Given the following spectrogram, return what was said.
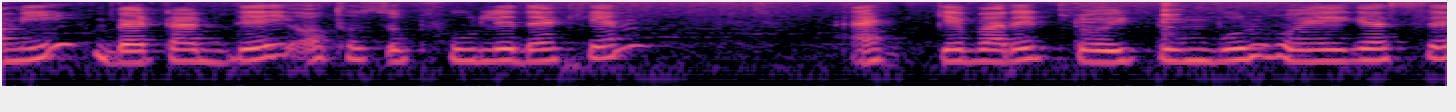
আমি ব্যাটার দেই, অথচ ফুলে দেখেন একেবারে টইটুম্বুর হয়ে গেছে।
